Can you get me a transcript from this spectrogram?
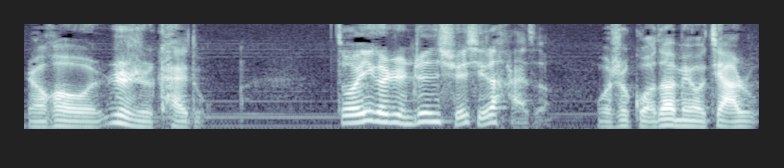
然后日日开赌。作为一个认真学习的孩子，我是果断没有加入。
